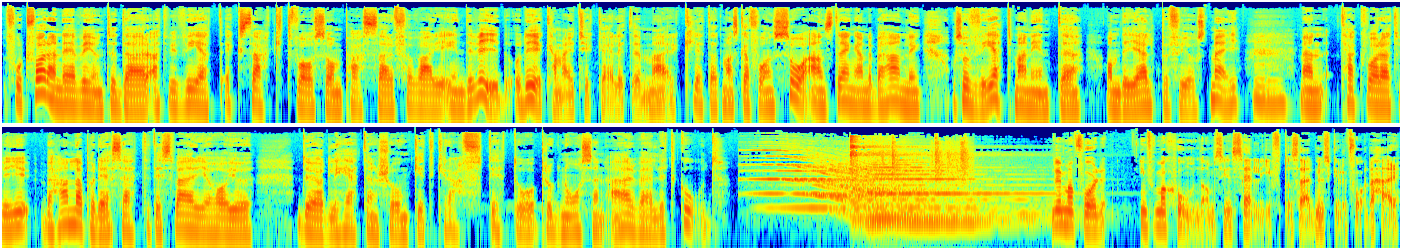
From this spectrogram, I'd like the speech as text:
fortfarande är vi ju inte där att vi vet exakt vad som passar för varje individ och det kan man ju tycka är lite märkligt att man ska få en så ansträngande behandling och så vet man inte om det hjälper för just mig. Mm. Men tack vare att vi behandlar på det sättet i Sverige har ju dödligheten sjunkit kraftigt och prognosen är väldigt god. När man får information om sin cellgift och så här, nu ska du få det här.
